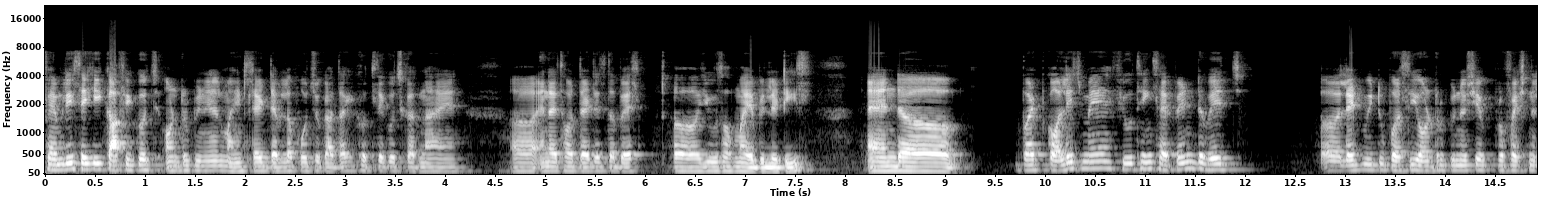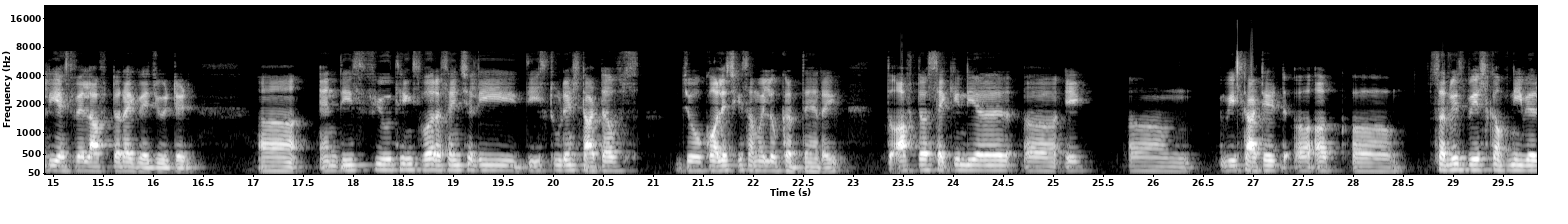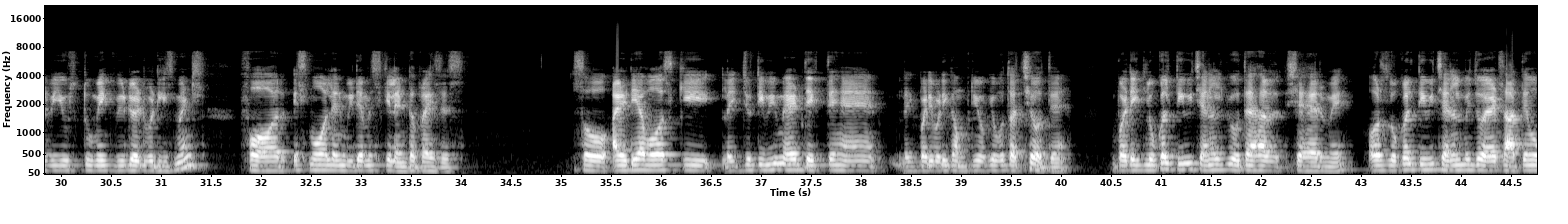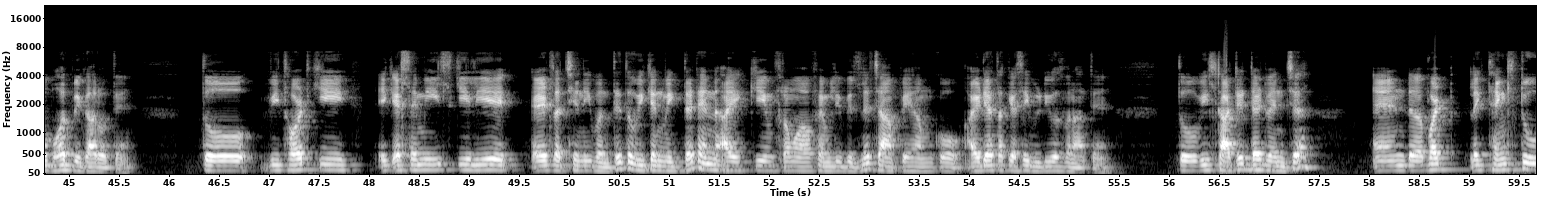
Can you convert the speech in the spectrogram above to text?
family से ही काफ़ी कुछ entrepreneurial mindset develop हो चुका था कि खुद से कुछ करना है and I thought that is the best use of my abilities and but college में few things happened which me to pursue entrepreneurship professionally as well after I graduated. Uh, and these few things were essentially the student startups जो college के समय लोग करते हैं right तो after second year एक we started service based company where we use to make video advertisements for small and medium scale enterprises so idea was कि like जो टीवी में ऐड देखते हैं लाइक बड़ी बड़ी कंपनियों के, वो तो अच्छे होते हैं बट एक लोकल टीवी चैनल भी होता है हर शहर में, और उस लोकल टीवी चैनल में जो एड्स आते हैं, वो बहुत बेकार होते हैं। तो वी थॉट कि एक एस के लिए एड्स अच्छे नहीं बनते तो we can make that and I came from a family business जहाँ पे हमको आइडिया था कैसे वीडियोस बनाते हैं। तो we started that venture and but like thanks to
